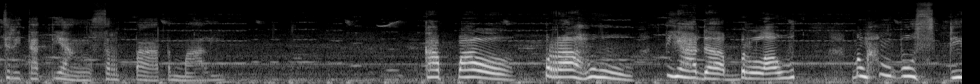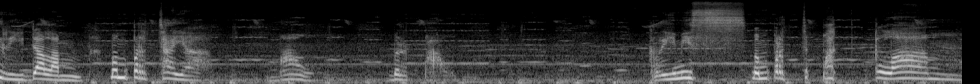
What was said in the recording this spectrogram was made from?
cerita tiang serta temali. Kapal, perahu, tiada berlaut menghembus diri dalam mempercaya mau berpaut. Krimis mempercepat kelam.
